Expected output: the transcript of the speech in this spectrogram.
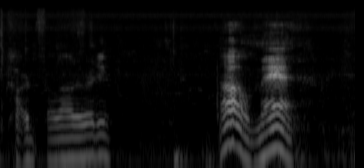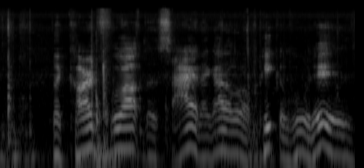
The card fell out already. Oh man. The card flew out the side. I got a little peek of who it is.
